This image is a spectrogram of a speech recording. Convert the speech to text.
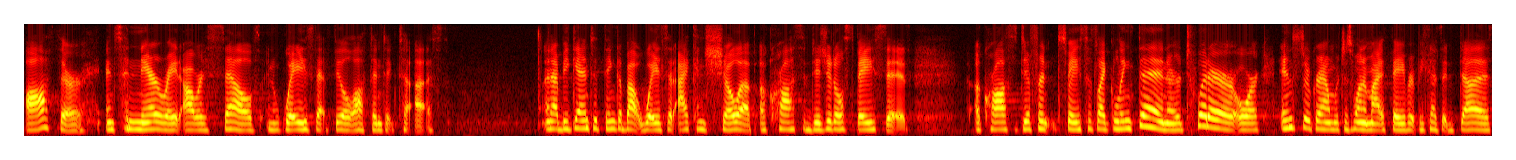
author and to narrate ourselves in ways that feel authentic to us? And I began to think about ways that I can show up across digital spaces, across different spaces like LinkedIn or Twitter or Instagram, which is one of my favorite because it does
